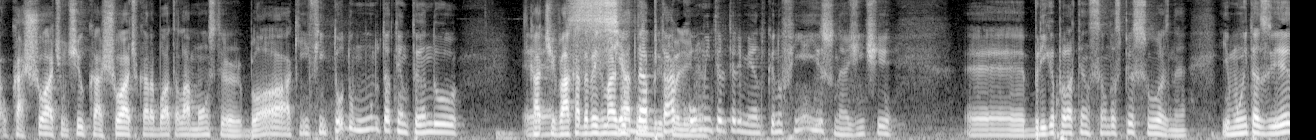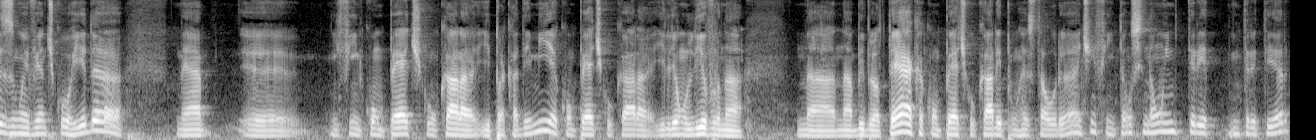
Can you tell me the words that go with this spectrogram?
o caixote, o antigo caixote, o cara bota lá Monster Block, enfim, todo mundo está tentando é, cativar cada vez mais se o adaptar ali, como né? entretenimento, porque no fim é isso, né? A gente é, briga pela atenção das pessoas, né? E muitas vezes um evento de corrida, né? É, enfim, compete com o cara ir para academia, compete com o cara ir ler um livro na, na, na biblioteca, compete com o cara ir para um restaurante, enfim. Então, se não entre, entreter,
